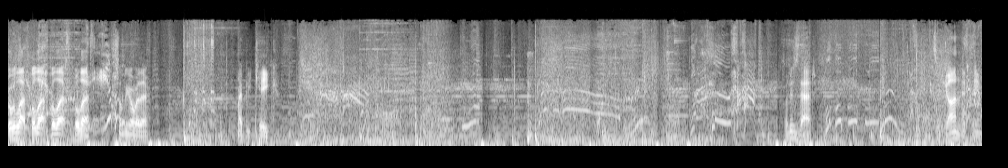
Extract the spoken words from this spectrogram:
Go left, go left, go left, go left. Something over there. Might be cake. What is that? It's a gun, I think.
